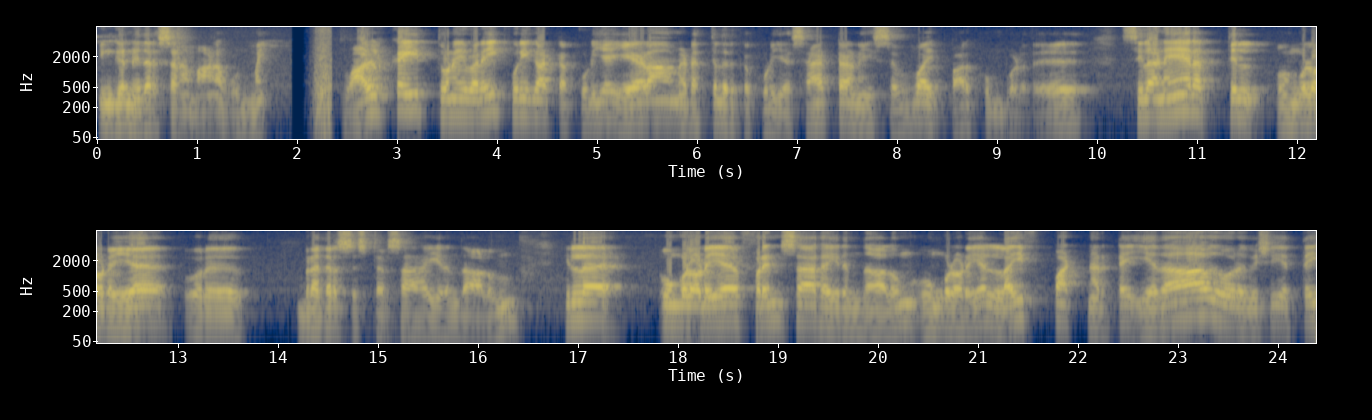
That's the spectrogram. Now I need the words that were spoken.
இங்கு நிதர்சனமான உண்மை. வாழ்க்கை துணைவரை குறிகாட்டக்கூடிய ஏழாம் இடத்தில் இருக்கக்கூடிய சேட்டனை செவ்வாய் பார்க்கும் பொழுது சில நேரத்தில் உங்களுடைய ஒரு பிரதர் சிஸ்டர்ஸாக இருந்தாலும் இல்லை உங்களுடைய ஃப்ரெண்ட்ஸாக இருந்தாலும் உங்களுடைய லைஃப் பார்ட்னர்கிட்ட ஏதாவது ஒரு விஷயத்தை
